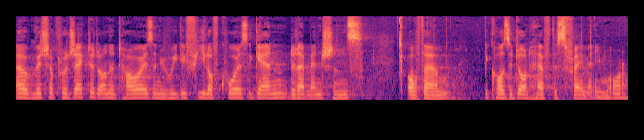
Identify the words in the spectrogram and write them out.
uh, which are projected on the towers, and you really feel, of course, again, the dimensions of them because you don't have this frame anymore.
